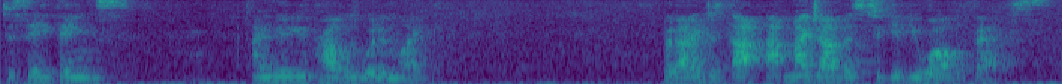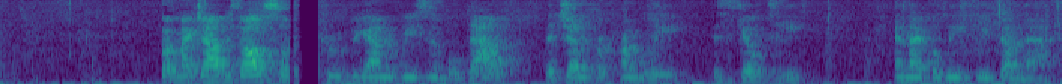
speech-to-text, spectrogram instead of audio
to say things I knew you probably wouldn't like. But I just, I, my job is to give you all the facts. But my job is also to prove beyond a reasonable doubt that Jennifer Crumbley is guilty and I believe we've done that.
